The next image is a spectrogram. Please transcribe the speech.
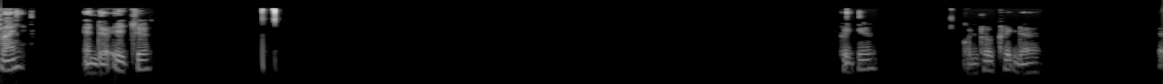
Line and the edge. Click here. Control click the the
